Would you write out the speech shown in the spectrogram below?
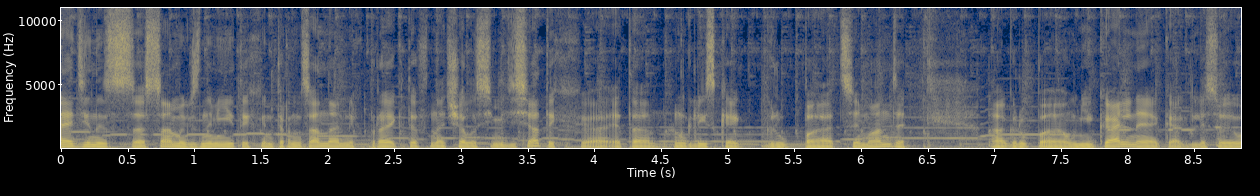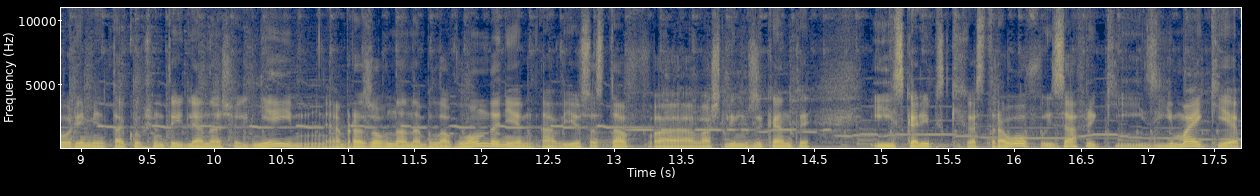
Наверное, один из э, самых знаменитых интернациональных проектов начала 70-х. Э, это английская группа Циманде. А группа уникальная как для своего времени, так, в общем-то, и для наших дней. Образована она была в Лондоне, а в ее состав а, вошли музыканты и из Карибских островов, из Африки, из Ямайки.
